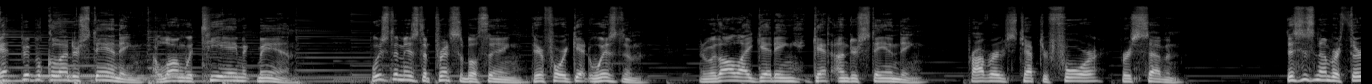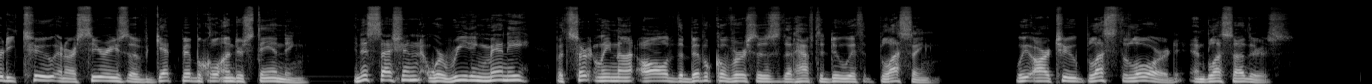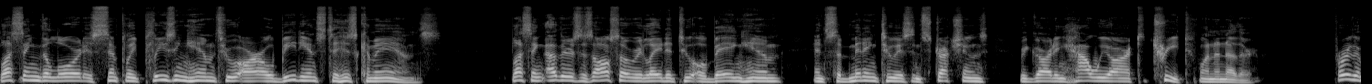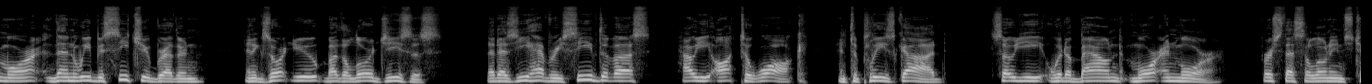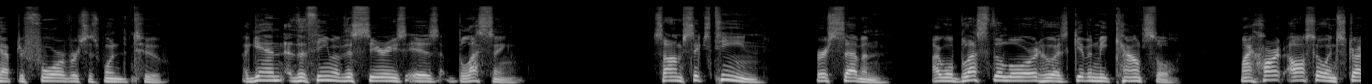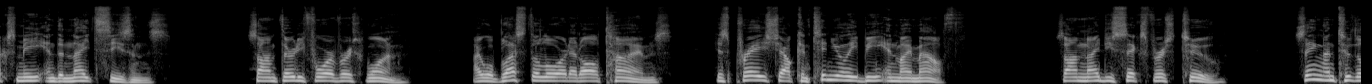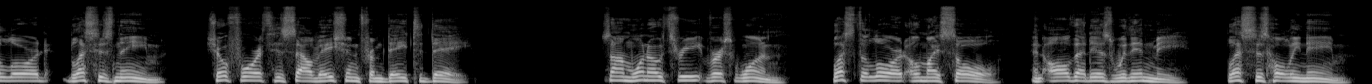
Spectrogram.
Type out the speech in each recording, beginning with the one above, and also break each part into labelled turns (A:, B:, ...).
A: Get Biblical Understanding along with T.A. McMahon. Wisdom is the principal thing, therefore get wisdom. And with all thy getting, get understanding. Proverbs chapter 4, verse 7. This is number 32 in our series of Get Biblical Understanding. In this session, we're reading many, but certainly not all of the biblical verses that have to do with blessing. We are to bless the Lord and bless others. Blessing the Lord is simply pleasing Him through our obedience to His commands. Blessing others is also related to obeying Him and submitting to His instructions regarding how we are to treat one another. Furthermore, then we beseech you, brethren, and exhort you by the Lord Jesus, that as ye have received of us how ye ought to walk and to please God, so ye would abound more and more. 1 Thessalonians chapter 4 verses 1 to 2. Again, the theme of this series is blessing. Psalm 16, verse 7 I will bless the Lord who has given me counsel. My heart also instructs me in the night seasons. Psalm 34, verse 1 I will bless the Lord at all times. His praise shall continually be in my mouth. Psalm 96, verse 2 Sing unto the Lord, bless his name, show forth his salvation from day to day. Psalm 103, verse 1 Bless the Lord, O my soul, and all that is within me. Bless his holy name.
